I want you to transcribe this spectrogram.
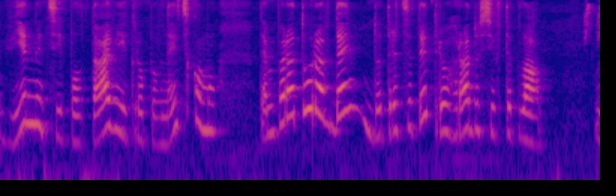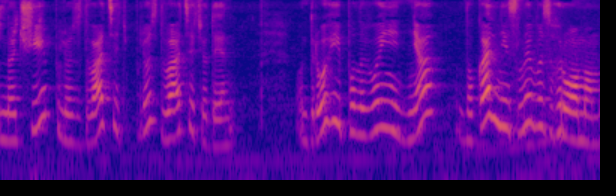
Вінниці, Полтаві і Кропивницькому температура в день до 33 градусів тепла, вночі плюс 20 плюс 21. У другій половині дня локальні зливи з громом,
